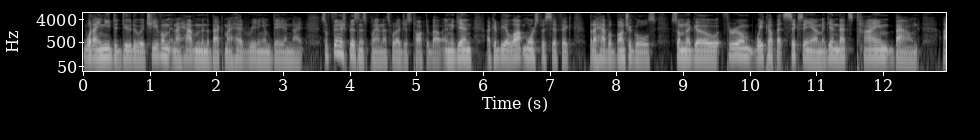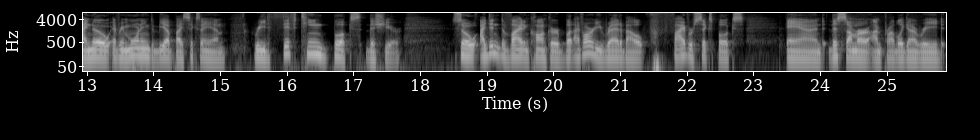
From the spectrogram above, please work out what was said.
what I need to do to achieve them, and I have them in the back of my head reading them day and night. So, finish business plan, that's what I just talked about. And again, I could be a lot more specific, but I have a bunch of goals. So, I'm gonna go through them, wake up at 6 a.m. Again, that's time bound. I know every morning to be up by 6 a.m., read 15 books this year. So, I didn't divide and conquer, but I've already read about five or six books. And this summer, I'm probably gonna read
